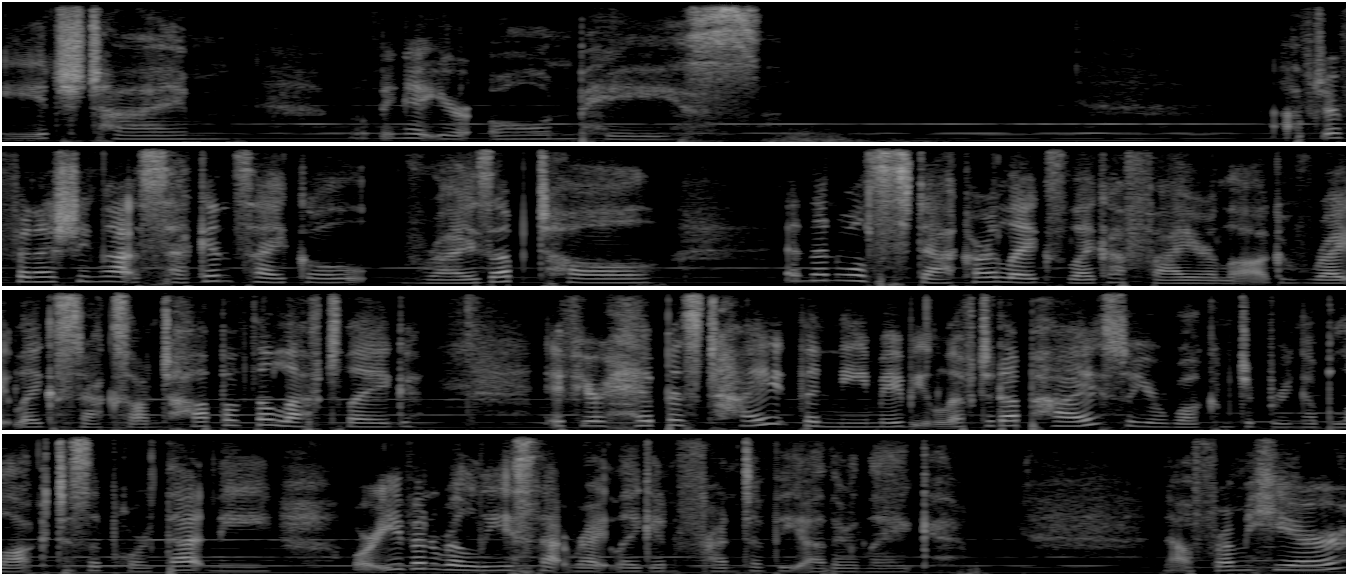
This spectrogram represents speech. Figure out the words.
each time moving at your own pace. After finishing that second cycle, rise up tall, and then we'll stack our legs like a fire log. Right leg stacks on top of the left leg. If your hip is tight, the knee may be lifted up high, so you're welcome to bring a block to support that knee, or even release that right leg in front of the other leg. Now from here,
